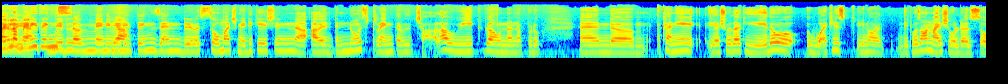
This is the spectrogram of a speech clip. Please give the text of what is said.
middle of many things. Middle of many Yeah. Many things and so much medication no strength చాలా వీక్గా ఉన్నాను అప్పుడు. అండ్ కానీ యశోదాకి ఏదో at least you know it was on my shoulders so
